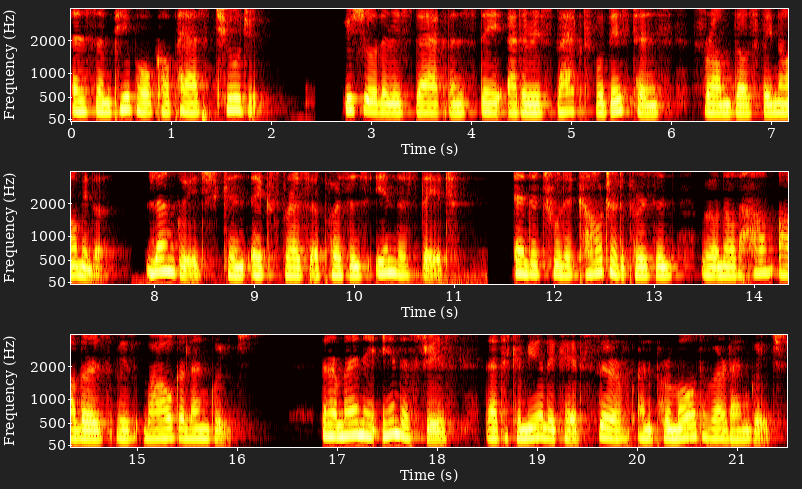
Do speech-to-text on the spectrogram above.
and some people call pets children. We should respect and stay at a respectful distance from those phenomena. Language can express a person's inner state and a truly cultured person will not harm others with vulgar language. There are many industries that communicate, serve, and promote their language,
